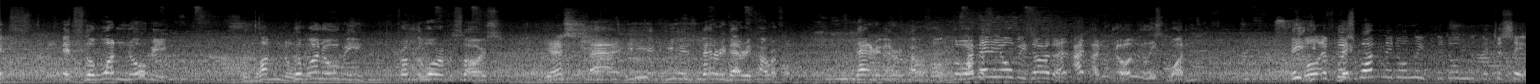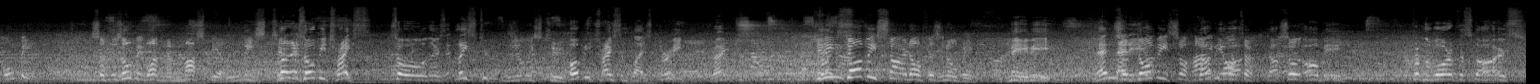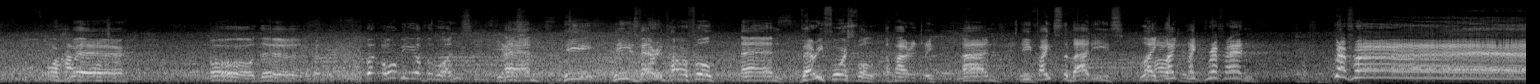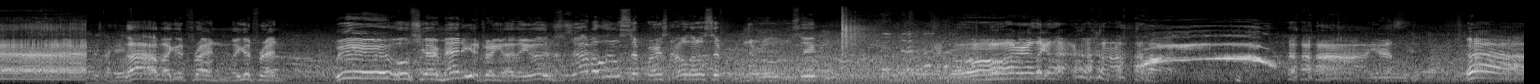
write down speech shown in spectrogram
it's it's the one Obi, The one no. the one Obi from the War of the Stars. Yes. Uh, he he is very very powerful, very very powerful. The War How many Obis are there? I, I don't know, at least one. He- Well, if there's they- one, they'd only they'd only they just say Obi. So if there's Obi one, there must be at least two. Well, there's Obi Trice, so there's at least two. There's at least two. Obi Trice implies three, right? Do you think Dobby started off as an Obi? Maybe. Then, So then he- Dobby, so Harry Dobby, Potter. O- So- Obi from the War of the Stars. Or Harry where, Potter? oh, the but Obi of the Ones, yes. Um, he, he's very powerful and very forceful, apparently. And he fights the baddies like, oh, like, okay. like Griffin! Griffin! Ah, my good friend, my good friend. We will share many a drink, I think. We'll just have a little sip first, have a little sip, and then we'll see. Oh, look at that! yes! Ah!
